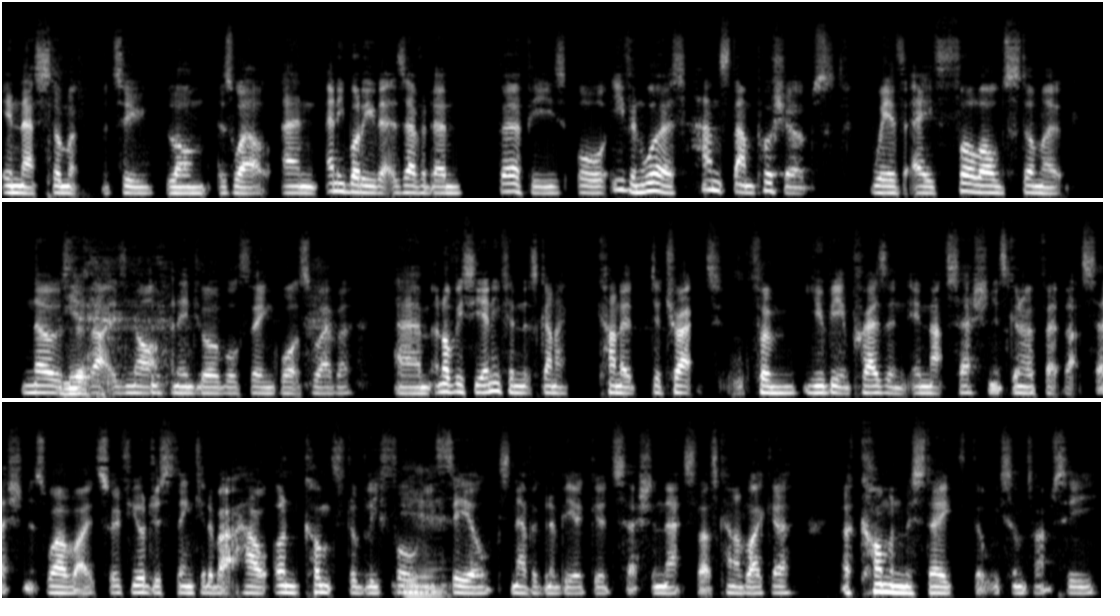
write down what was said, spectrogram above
in their stomach for too long as well. And anybody that has ever done burpees or even worse, handstand push ups with a full old stomach knows yeah. that that is not an enjoyable thing whatsoever. Um, and obviously, anything that's going to kind of detract from you being present in that session is going to affect that session as well, right? So if you're just thinking about how uncomfortably full yeah. you feel, it's never going to be a good session. So that's kind of like a, a common mistake that we sometimes see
